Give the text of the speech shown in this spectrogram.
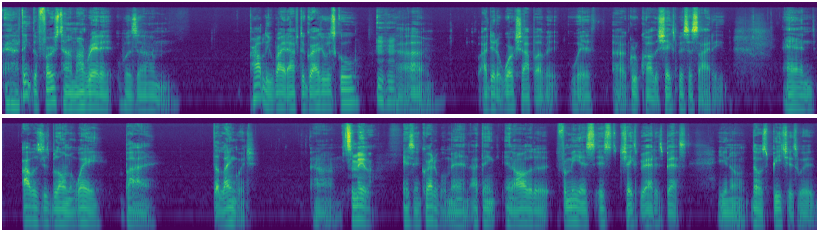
And I think the first time I read it was um, probably right after graduate school. Um, I did a workshop of it with a group called the Shakespeare Society. And I was just blown away by the language. Um, it's amazing. It's incredible, man. I think in all of the, for me, it's, it's Shakespeare at his best. You know, those speeches with,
